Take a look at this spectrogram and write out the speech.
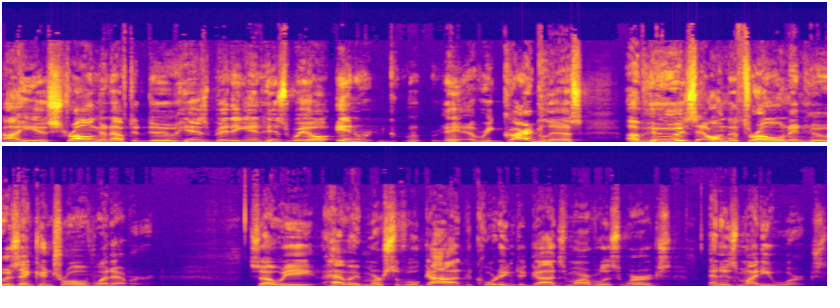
uh, he is strong enough to do his bidding and his will in regardless of who is on the throne and who is in control of whatever. So we have a merciful God according to God's marvelous works and his mighty works.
